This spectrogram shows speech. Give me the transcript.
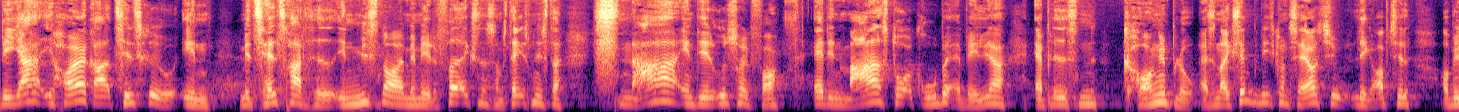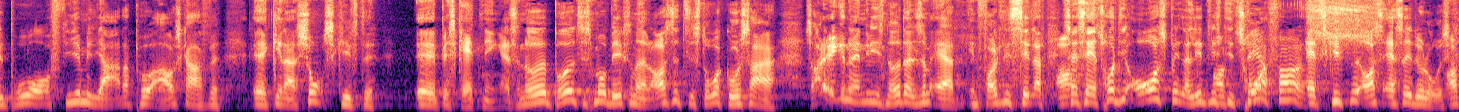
vil jeg i højere grad tilskrive en metaltræthed, en misnøje med Mette Frederiksen som statsminister, snarere end det er et udtryk for, at en meget stor gruppe af vælgere er blevet sådan kongeblå. Altså når eksempelvis konservativ ligger op til at vil bruge over 4 milliarder på at afskaffe øh, generationsskifte øh, beskatning. Altså noget både til små virksomheder, og også til store godsejere. Så er det ikke nødvendigvis noget, der ligesom er en folkelig sælger. Så jeg, så jeg tror, de overspiller lidt, hvis de derfor, tror, at skiftet også er så ideologisk. Og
